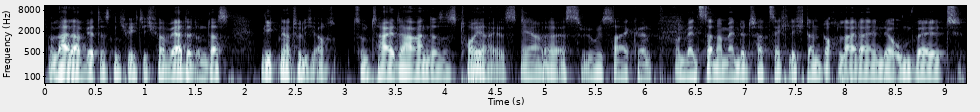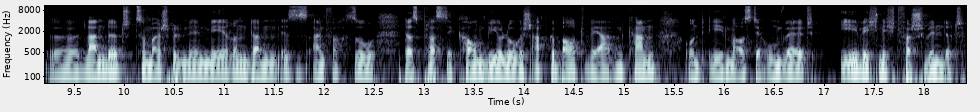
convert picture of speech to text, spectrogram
Und leider wird das nicht richtig verwertet. Und das liegt natürlich auch zum Teil daran, dass es teuer ist, Ja. äh, es zu recyceln. Und wenn es dann am Ende tatsächlich dann doch leider in der Umwelt äh, landet, zum Beispiel in den Meeren, dann ist es einfach so, dass Plastik kaum biologisch abgebaut werden kann und eben aus der Umwelt ewig nicht verschwindet.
